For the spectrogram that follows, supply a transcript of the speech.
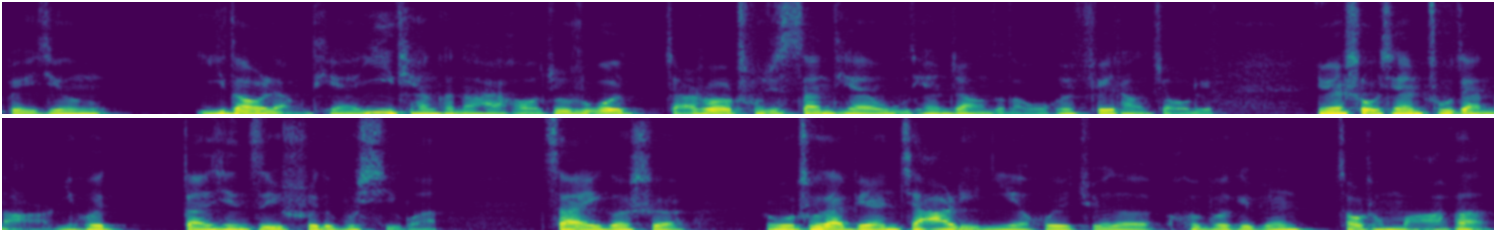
北京一到两天，一天可能还好。就如果假如说要出去三天五天这样子的，我会非常焦虑，因为首先住在哪儿，你会担心自己睡得不习惯；再一个是。如果住在别人家里，你也会觉得会不会给别人造成麻烦？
